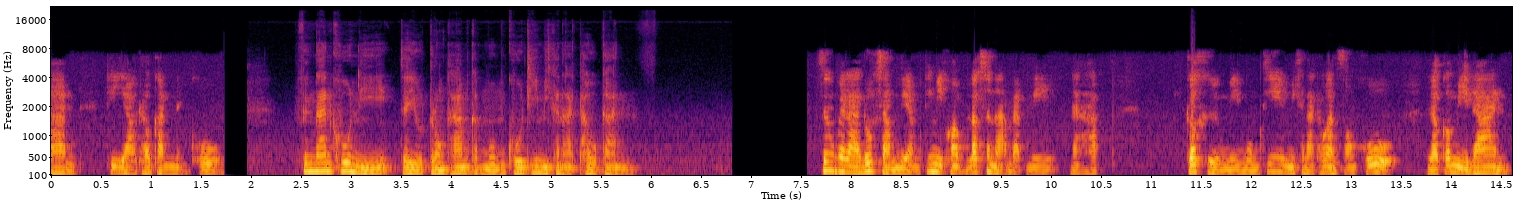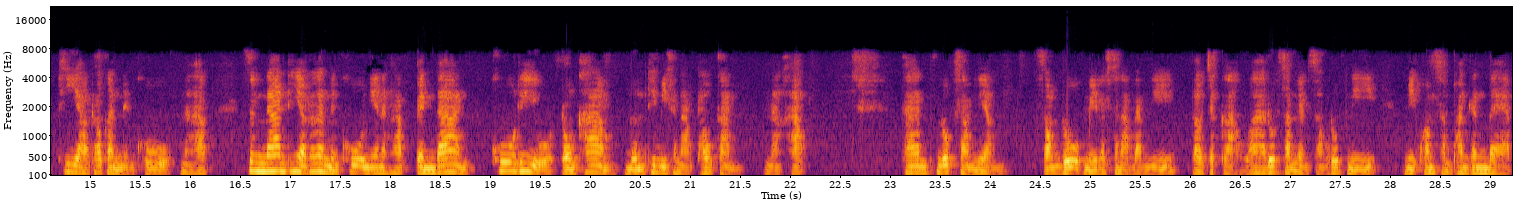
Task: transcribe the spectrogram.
ด้านที่ยาวเท่ากัน 1 คู่ ซึ่งด้านคู่นี้จะอยู่ตรงข้ามกับมุมคู่ที่มีขนาดเท่ากัน ซึ่งเวลารูปสามเหลี่ยมที่มีความลักษณะแบบนี้นะครับ ก็คือมีมุมที่มีขนาดเท่ากัน 2 คู่ แล้วก็มีด้านที่ยาวเท่ากัน 1 คู่นะครับ ซึ่งด้านที่ยาวเท่ากัน 1 คู่นี้นะครับ เป็นด้านคู่ที่อยู่ตรงข้ามมุมที่มีขนาดเท่ากันนะครับ ถ้ารูปสามเหลี่ยม 2 รูปมีลักษณะแบบนี้ เราจะกล่าวว่ารูปสามเหลี่ยม 2 รูปนี้ มีความสัมพันธ์กันแบบ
